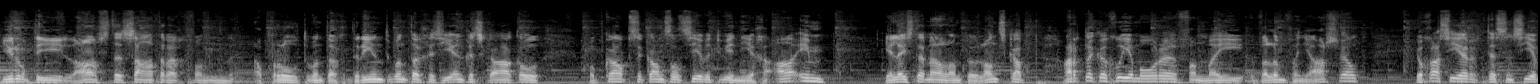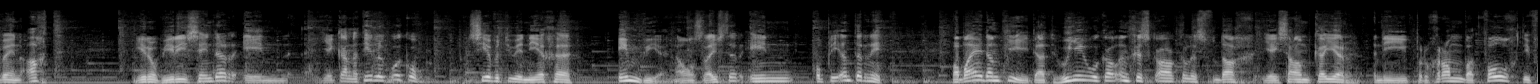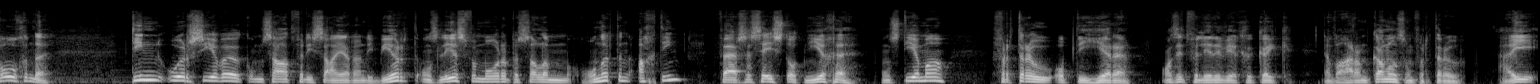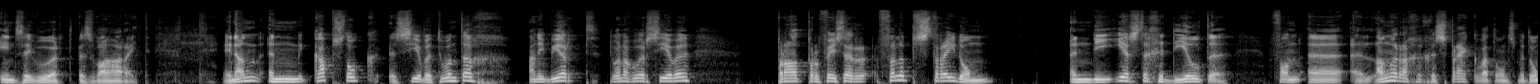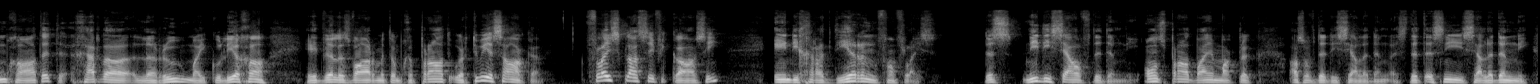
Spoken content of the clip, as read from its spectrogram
Hier op die laaste Saterdag van April 2023 is jy ingeskakel op Kaapse Kansel 729 AM. Jy luister na Landbou Landskap. Hartlike goeiemôre van my Willem van Jaarsveld. Jou gasheer tussen 7 en 8 hier op hierdie sender en jy kan natuurlik ook op 729 MW na ons luister en op die internet Maar baie dankie dat hoe jy ook al ingeskakel is vandag, jy saam kuier in die program wat volg, die volgende 10 oor 7 kom saad vir die saaier aan die beurt. Ons lees vanmôre Psalm 118 verse 6 tot 9. Ons tema vertrou op die Here. Ons het verlede week gekyk na waarom kan ons hom vertrou? Hy en sy woord is waarheid. En dan in Kapstok 27 aan die beurt 20 oor 7 praat professor Philip Strydom in die eerste gedeelte van 'n uh, 'n langerige gesprek wat ons met hom gehad het. Gerda Leroux, my kollega, het weliswaar met hom gepraat oor twee sake: vleisklassifikasie en die gradering van vleis. Dis nie dieselfde ding nie. Ons praat baie maklik asof dit dieselfde ding is. Dit is nie dieselfde ding nie.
